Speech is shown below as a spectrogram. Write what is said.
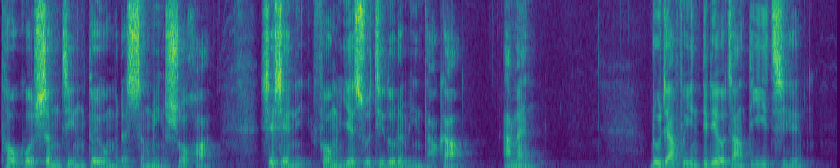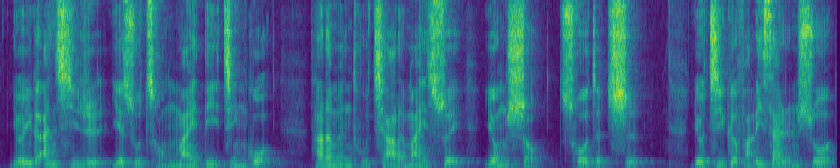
透过圣经对我们的生命说话。谢谢你，奉耶稣基督的名祷告，阿门。路加福音第六章第一节，有一个安息日，耶稣从麦地经过。他的门徒掐了麦穗，用手搓着吃。有几个法利赛人说：“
